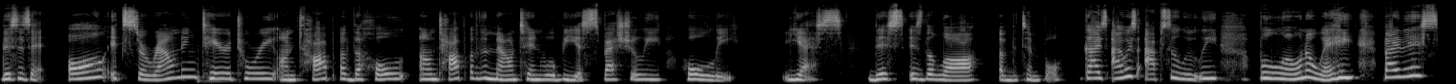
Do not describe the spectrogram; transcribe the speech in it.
This is it all its surrounding territory on top of the whole on top of the mountain will be especially holy. Yes, this is the law of the temple. Guys, I was absolutely blown away by this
